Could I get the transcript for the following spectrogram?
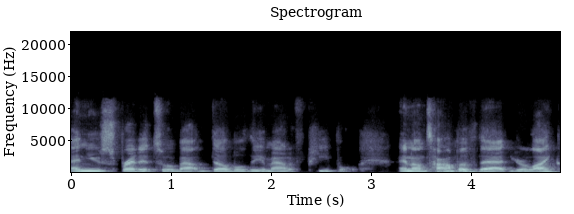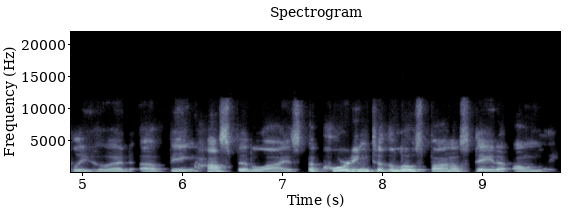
and you spread it to about double the amount of people. And on top of that, your likelihood of being hospitalized, according to the Los Banos data only,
